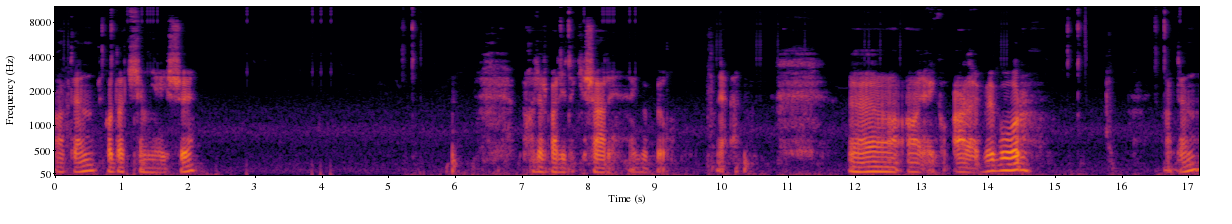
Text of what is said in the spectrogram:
A ten tylko dać ciemniejszy. Chociaż bardziej taki szary, jakby był. Nie. Eee, ojejku, ale wybór. A ten?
